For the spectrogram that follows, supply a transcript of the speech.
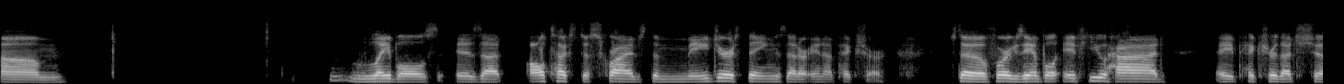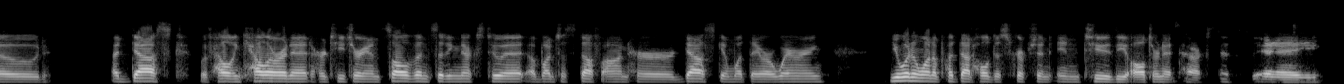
um labels is that alt text describes the major things that are in a picture. So for example, if you had a picture that showed a desk with Helen Keller in it, her teacher Anne Sullivan sitting next to it, a bunch of stuff on her desk and what they were wearing. You wouldn't want to put that whole description into the alternate text. It's a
